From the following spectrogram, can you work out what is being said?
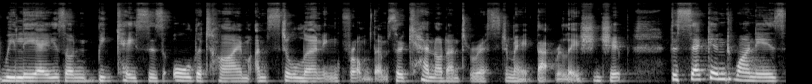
we liaise on big cases all the time. I'm still learning from them. So cannot underestimate that relationship. The second one is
